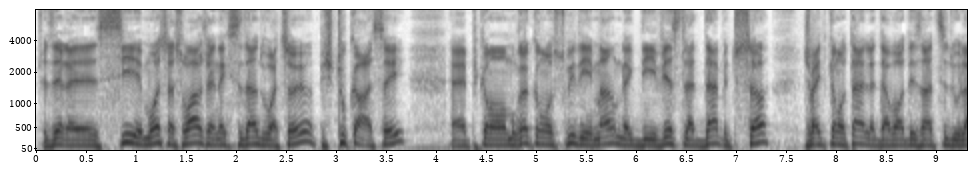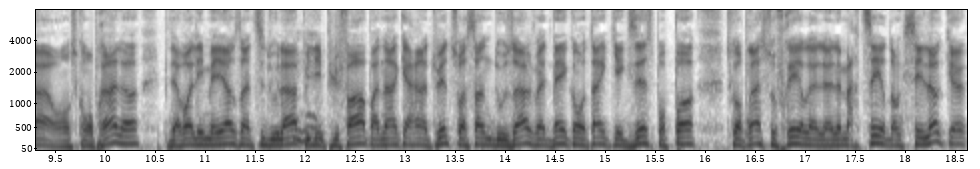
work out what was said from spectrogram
je veux dire, euh, si moi, ce soir, j'ai un accident de voiture, puis je suis tout cassé, euh, puis qu'on me reconstruit des membres avec des vis là-dedans, puis tout ça, je vais être content d'avoir des antidouleurs. On se comprend, là. Puis d'avoir les meilleurs antidouleurs, puis mhm. les plus forts pendant 48, 72 heures. Je vais être bien content qu'il existe pour pas, tu comprends, souffrir le, martyr. Donc c'est là que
